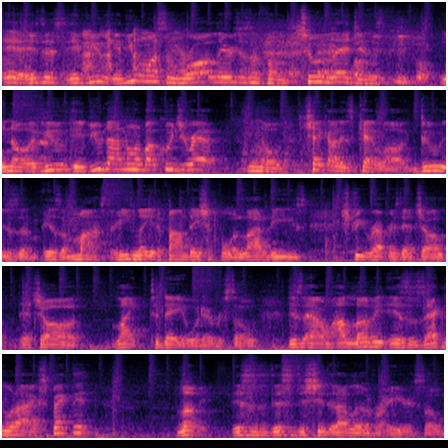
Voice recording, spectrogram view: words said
yeah, it's just if you if you want some raw lyricism from two legends, you know, if you if you not knowing about Kool G rap, you know, check out his catalog. Dude is a is a monster. He laid the foundation for a lot of these street rappers that y'all that y'all like today or whatever. So this album, I love it. Is exactly what I expected. Love it. This is this is the shit that I love right here. So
